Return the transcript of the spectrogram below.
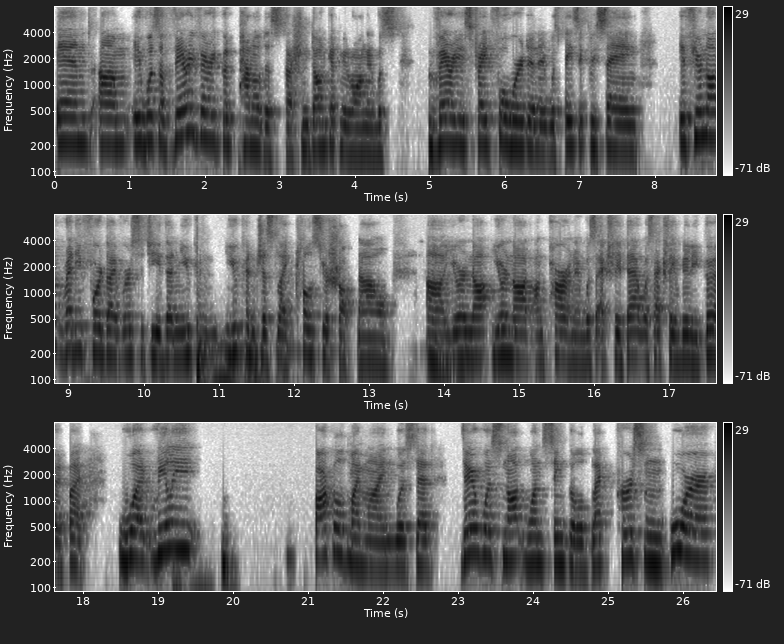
And um, it was a very, very good panel discussion. Don't get me wrong, it was very straightforward. And it was basically saying, if you're not ready for diversity, then you can you can just like close your shop now. Uh, mm-hmm. You're not you're not on par, and it was actually that was actually really good. But what really boggled my mind was that there was not one single black person or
